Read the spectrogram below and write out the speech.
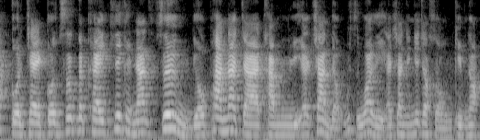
ค์กดแชร์กดซับสไครต์ที่ขนาดซึ่งเดี๋ยวพ่านน่าจะทำรีแอคชั่นเดี๋ยวรู้สึกว่ารีแอคชั่นนี้จะส่งคลิปเนาะ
